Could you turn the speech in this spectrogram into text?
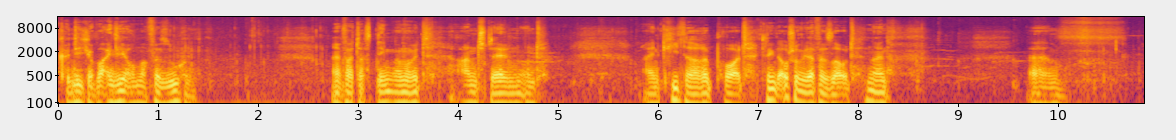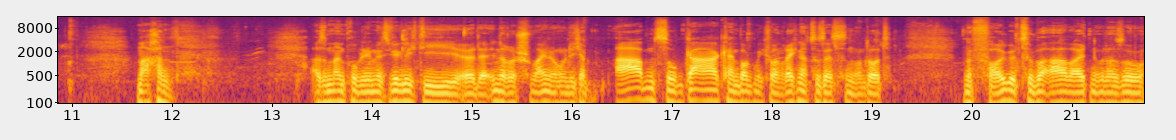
Könnte ich aber eigentlich auch mal versuchen einfach das Ding mal mit anstellen und ein Kita-Report. Klingt auch schon wieder versaut. Nein. Ähm, machen. Also mein Problem ist wirklich die, äh, der innere Schweinehund. Ich habe abends so gar keinen Bock, mich vor den Rechner zu setzen und dort eine Folge zu bearbeiten oder so.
